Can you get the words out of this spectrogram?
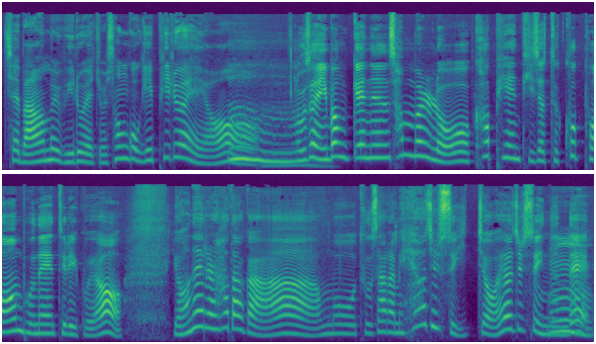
제 마음을 위로해줄 선곡이 필요해요. 음, 우선 이분께는 선물로 커피 and 디저트 쿠폰 보내드리고요. 연애를 하다가 뭐 두 사람이 헤어질 수 있죠. 헤어질 수 있는데 음.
